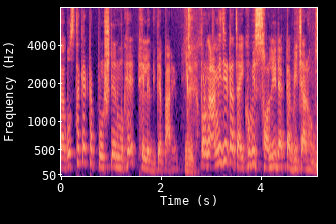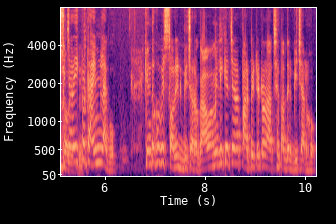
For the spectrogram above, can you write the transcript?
ব্যবস্থাকে একটা প্রশ্নের মুখে ঠেলে দিতে পারে। বরং আমি যেটা চাই খুবই সলিড একটা বিচার হোক। বিচারে একটু টাইম লাগুক। কিন্তু খুবই সলিড বিচার হোক আওয়ামী লীগের যারা পারপেটেটর আছে তাদের বিচার হোক।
